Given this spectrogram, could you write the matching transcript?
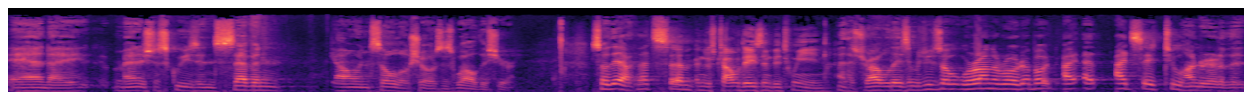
and I managed to squeeze in seven Gowan solo shows as well this year. So, yeah, that's. Um, And there's travel days in between. and there's travel days in between. So we're on the road about, I, I'd say 200 out of the,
